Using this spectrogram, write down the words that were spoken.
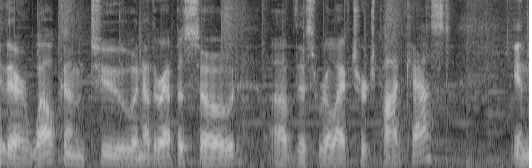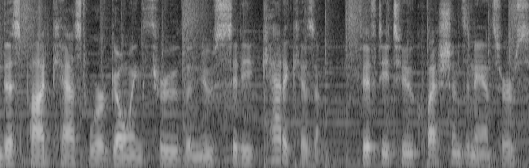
there, welcome to another episode of this Real Life Church podcast. In this podcast, we're going through the New City Catechism 52 questions and answers,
